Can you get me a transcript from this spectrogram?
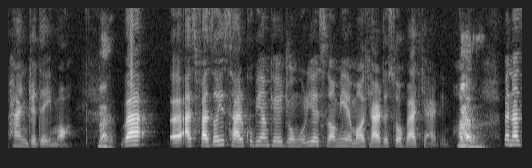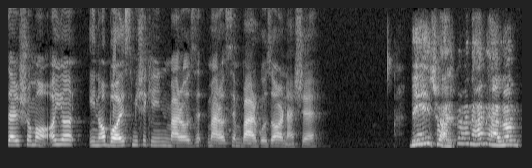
پنج دی ماه. بله. و از فضای سرکوبی هم که جمهوری اسلامی اعمال کرده صحبت کردیم حالا بله. به نظر شما آیا اینا باعث میشه که این مراسم برگزار نشه؟ به هیچ وجه ببین همین الان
